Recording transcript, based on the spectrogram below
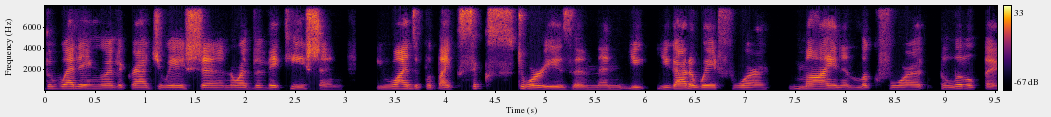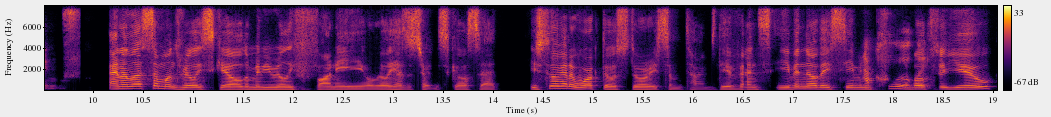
the wedding or the graduation or the vacation, you wind up with like six stories and then you you got to wait for mine and look for the little things. And unless someone's really skilled or maybe really funny or really has a certain skill set, you still got to work those stories sometimes. The events, even though they seem Absolutely. incredible to you,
